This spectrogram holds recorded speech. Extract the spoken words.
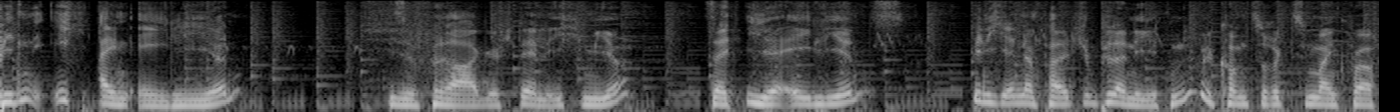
Bin ich ein Alien? Diese Frage stelle ich mir. Seid ihr Aliens? Bin ich in einem falschen Planeten? Willkommen zurück zu Minecraft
